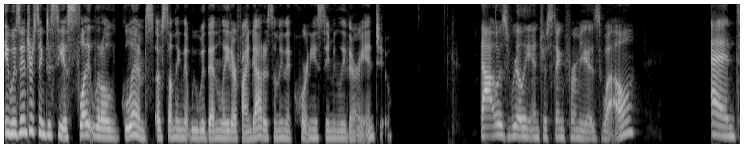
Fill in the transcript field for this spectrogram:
it was interesting to see a slight little glimpse of something that we would then later find out is something that Kourtney is seemingly very into that was really interesting for me as well. And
